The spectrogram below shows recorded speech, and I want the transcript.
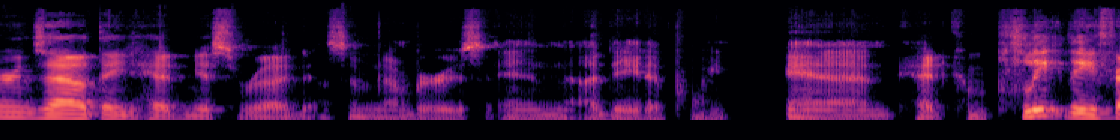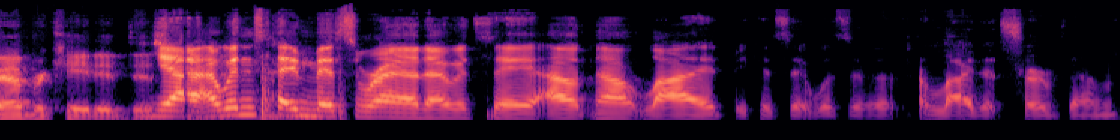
turns out they had misread some numbers in a data point and had completely fabricated this yeah, I wouldn't say misread. I would say out and out lied because it was a, a lie that served them.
